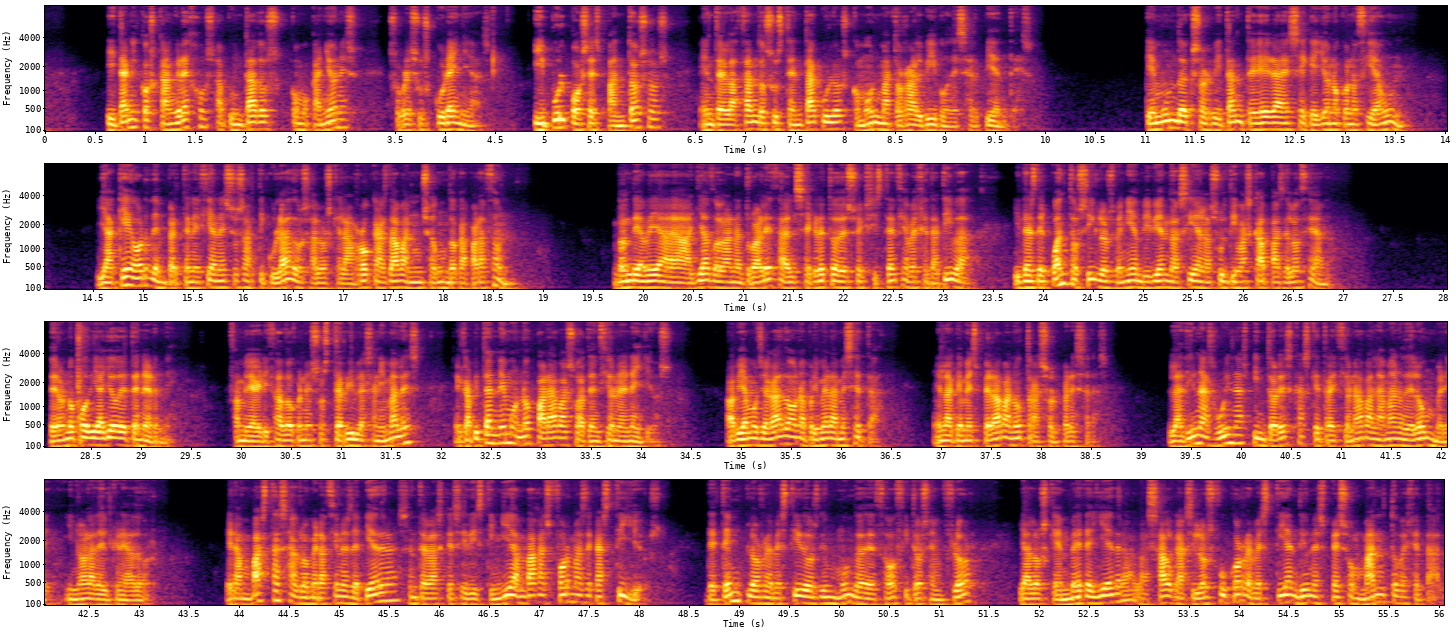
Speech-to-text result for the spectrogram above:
titánicos cangrejos apuntados como cañones sobre sus cureñas, y pulpos espantosos entrelazando sus tentáculos como un matorral vivo de serpientes. ¿Qué mundo exorbitante era ese que yo no conocía aún? ¿Y a qué orden pertenecían esos articulados a los que las rocas daban un segundo caparazón? ¿Dónde había hallado la naturaleza el secreto de su existencia vegetativa y desde cuántos siglos venían viviendo así en las últimas capas del océano? Pero no podía yo detenerme, Familiarizado con esos terribles animales, el capitán Nemo no paraba su atención en ellos. Habíamos llegado a una primera meseta, en la que me esperaban otras sorpresas, la de unas ruinas pintorescas que traicionaban la mano del hombre y no la del creador. Eran vastas aglomeraciones de piedras entre las que se distinguían vagas formas de castillos, de templos revestidos de un mundo de zoófitos en flor y a los que en vez de hiedra las algas y los fucos revestían de un espeso manto vegetal.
